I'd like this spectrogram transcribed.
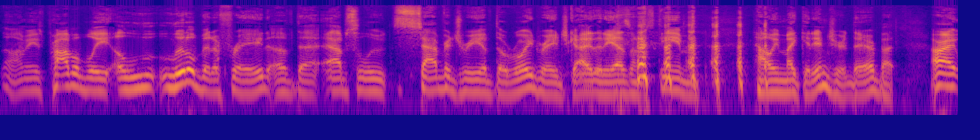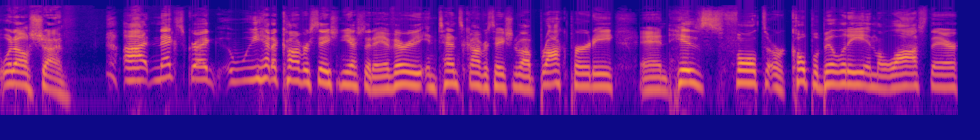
no, I mean, he's probably a l- little bit afraid of the absolute savagery of the roid rage guy that he has on his team and how he might get injured there. But all right, what else, Shine? Uh, next, Greg, we had a conversation yesterday, a very intense conversation about Brock Purdy and his fault or culpability in the loss there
